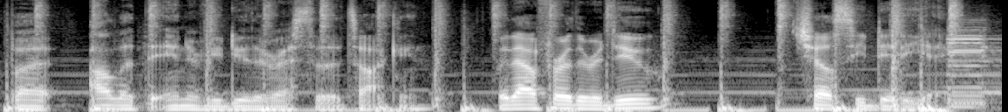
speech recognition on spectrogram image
but I'll let the interview do the rest of the talking. Without further ado, Chelsea Didier.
